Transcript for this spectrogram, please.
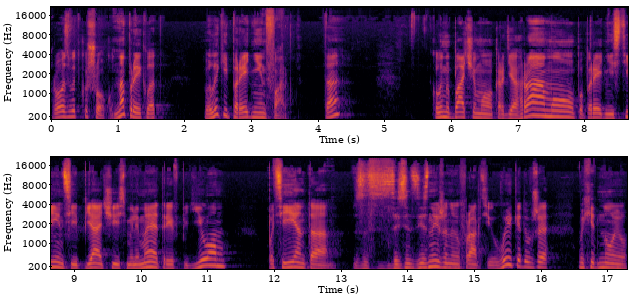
розвитку шоку. Наприклад, великий передній інфаркт. Та? Коли ми бачимо кардіограму, попередній стінці 5-6 мм підйом пацієнта зі зниженою фракцією викиду вже вихідною,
